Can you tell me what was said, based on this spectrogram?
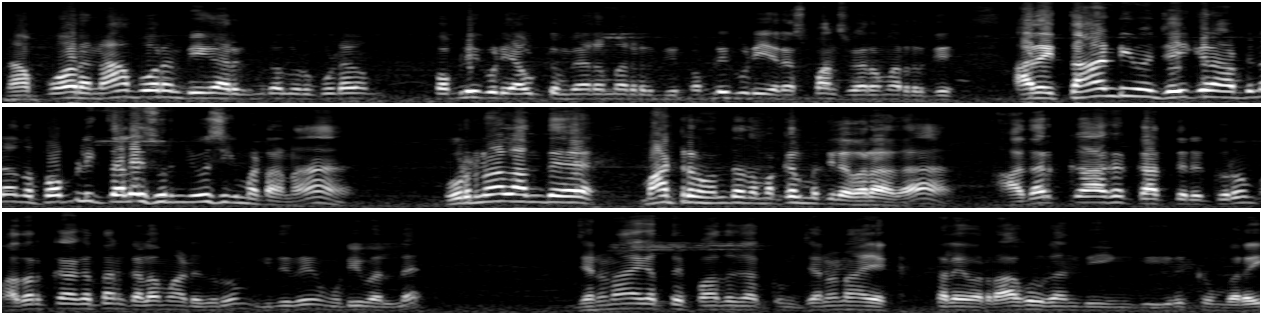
நான் போகிறேன் நான் போகிறேன் பீகாருக்கு முதல்வர் கூட பப்ளிக் உடைய அவுட்கம் வேற மாதிரி இருக்கு. பப்ளிக் உடைய ரெஸ்பான்ஸ் வேற மாதிரி இருக்கு. அதை தாண்டி இவன் ஜெயிக்கிறான் அப்படின்னா அந்த பப்ளிக் தலை சுரிஞ்சு யோசிக்க மாட்டானா? ஒரு நாள் அந்த மாற்றம் வந்து அந்த மக்கள் மத்தியில் வராதா? அதற்காக காத்திருக்கிறோம் அதற்காகத்தான் களமாடுகிறோம். இதுவே முடிவல்ல. ஜனநாயகத்தை பாதுகாக்கும் ஜனநாயக தலைவர் ராகுல் காந்தி இங்கு இருக்கும் வரை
